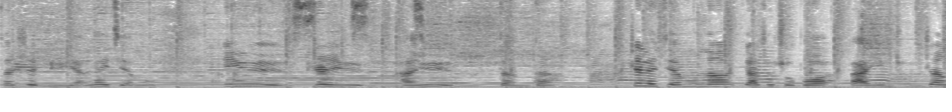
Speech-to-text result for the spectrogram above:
则是语言类节目。日语、韩语等等，这类节目呢，要求主播发音纯正，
